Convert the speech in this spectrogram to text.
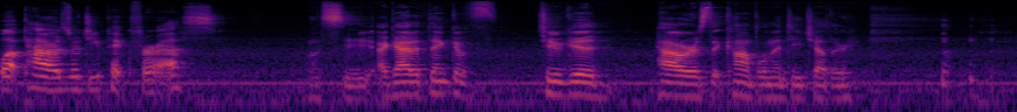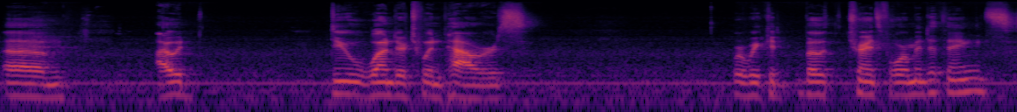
what powers would you pick for us? Let's see. I gotta think of two good powers that complement each other. Um, I would do Wonder Twin powers, where we could both transform into things,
